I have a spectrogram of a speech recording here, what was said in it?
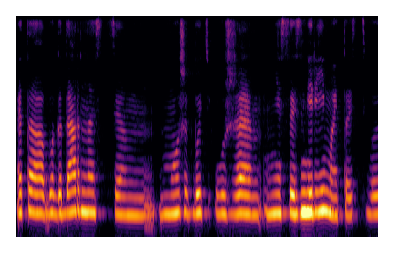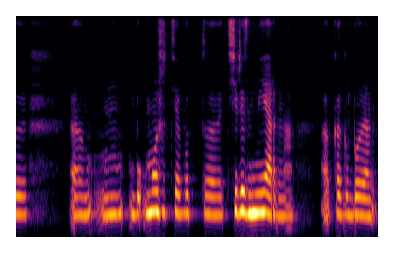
эта благодарность эм, может быть уже несоизмеримой, то есть вы можете вот э, чрезмерно э, как бы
